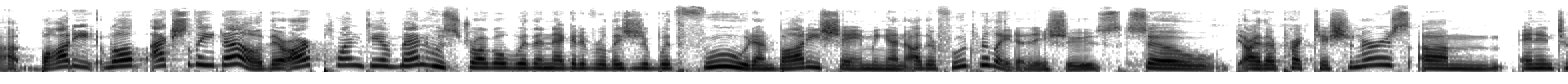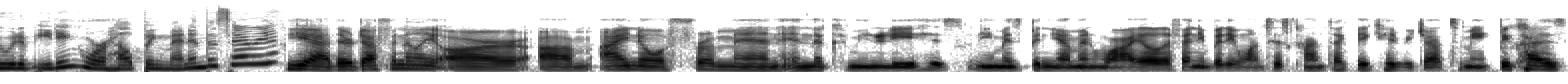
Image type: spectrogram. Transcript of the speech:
uh, body. Well, actually, no. There are plenty of men who struggle with a negative relationship with food and body shaming and other food-related issues. So, are there practitioners um, in intuitive eating who are helping men in this area? Yeah, there definitely are. Um, I know a man in the community. His name is Benjamin Weil. If anybody wants his contact, they could reach out to me because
